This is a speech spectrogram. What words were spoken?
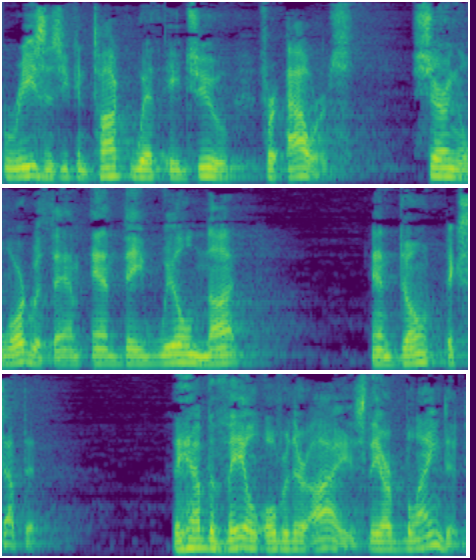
reasons you can talk with a Jew for hours, sharing the Lord with them, and they will not and don't accept it. They have the veil over their eyes. They are blinded.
